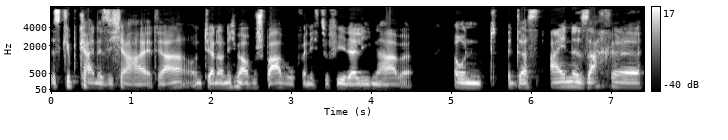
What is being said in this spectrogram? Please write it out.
es gibt keine Sicherheit, ja, und ja noch nicht mal auf dem Sparbuch, wenn ich zu viel da liegen habe. Und dass eine Sache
